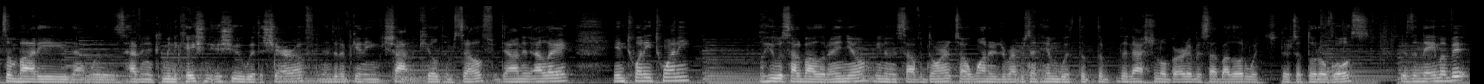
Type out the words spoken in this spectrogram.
somebody that was having a communication issue with a sheriff and ended up getting shot and killed himself down in LA in 2020. So he was Salvadoreño, you know, in Salvadoran. So I wanted to represent him with the, the, the national bird of El Salvador, which there's a torogoz, is the name of it,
